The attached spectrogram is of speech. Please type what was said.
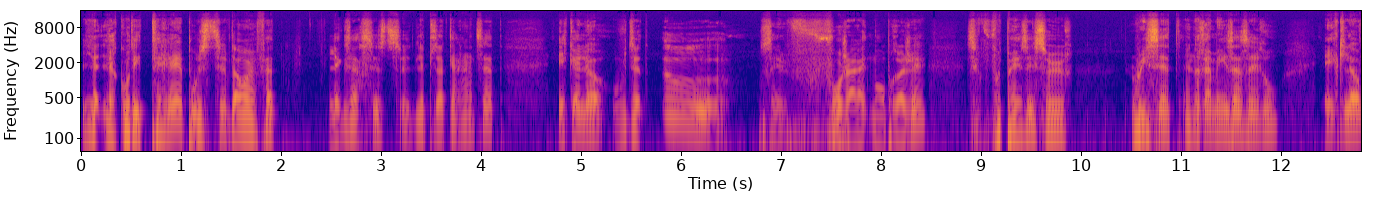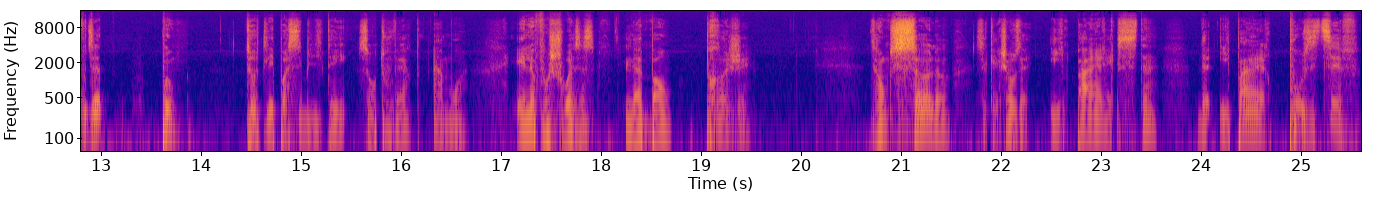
le, côté très positif d'avoir fait l'exercice de l'épisode 47 et que là, vous vous dites, c'est faut que j'arrête mon projet, c'est que vous pouvez peser sur reset, une remise à zéro, et que là, vous dites, poum, toutes les possibilités sont ouvertes à moi. Et là, il faut que je choisisse le bon projet. Donc ça, là, c'est quelque chose de hyper excitant, de hyper positif.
